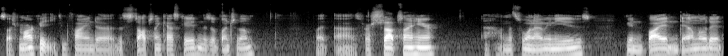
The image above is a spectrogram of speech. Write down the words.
slash market you can find uh, the stop sign cascade and there's a bunch of them. But uh, for stop sign here, um, that's the one I'm going to use. You can buy it and download it.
